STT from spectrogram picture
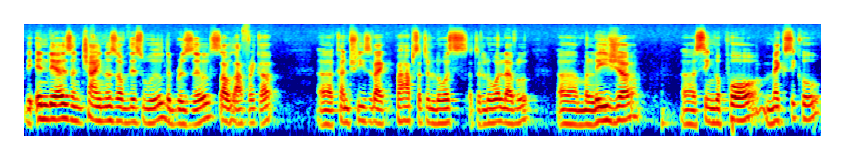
The Indias and Chinas of this world, the Brazil, South Africa, uh, countries like perhaps at a, lowest, at a lower level, uh, Malaysia, uh, Singapore, Mexico,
